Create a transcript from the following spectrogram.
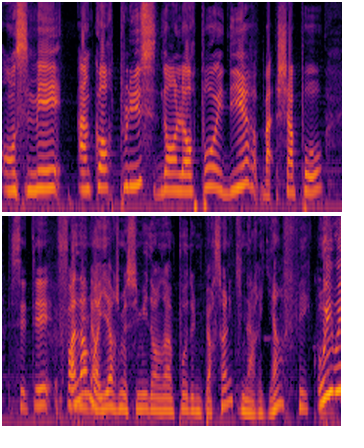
on se met encore plus dans leur peau et dire bah, chapeau, c'était Ah formidable. non, moi hier, je me suis mis dans un pot d'une personne qui n'a rien fait. quoi. oui, oui,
